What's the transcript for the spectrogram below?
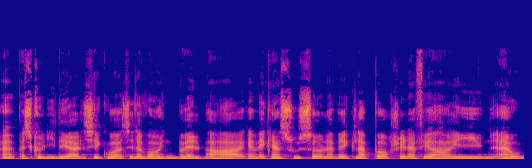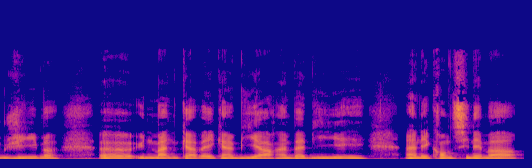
parce que l'idéal, c'est quoi? C'est d'avoir une belle baraque avec un sous-sol avec la Porsche et la Ferrari, un home gym, une man cave avec un billard, un baby et un écran de cinéma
